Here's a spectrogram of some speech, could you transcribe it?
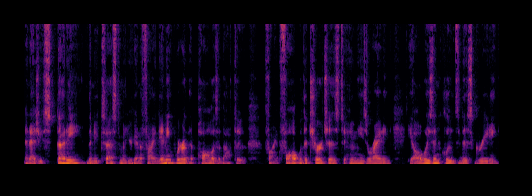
And as you study the New Testament, you're going to find anywhere that Paul is about to find fault with the churches to whom he's writing, he always includes this greeting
